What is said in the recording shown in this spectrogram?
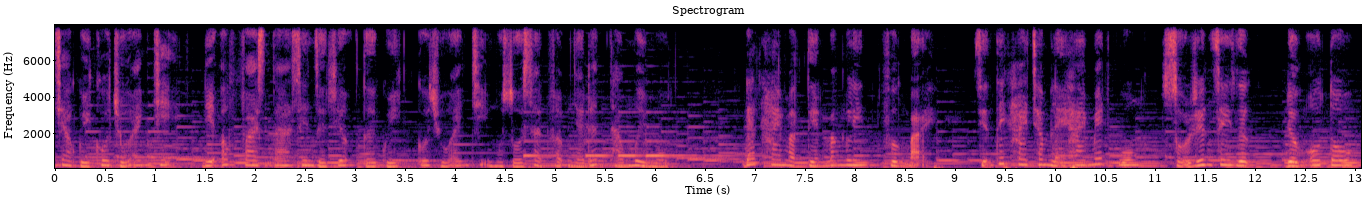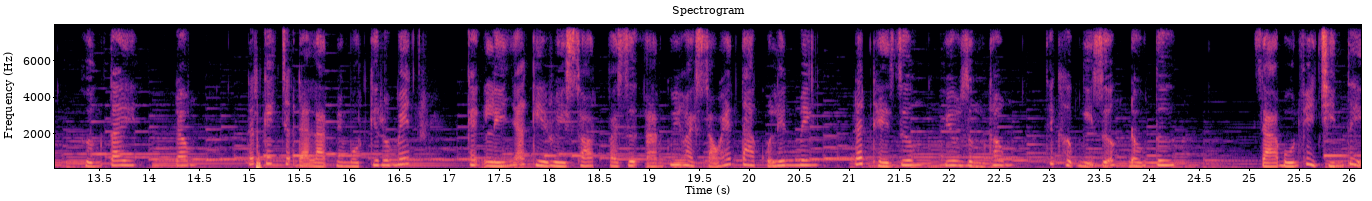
chào quý cô chú anh chị, Địa ốc Five Star xin giới thiệu tới quý cô chú anh chị một số sản phẩm nhà đất tháng 11 Đất hai mặt tiền Măng Linh, phường 7, diện tích 202m2, sổ riêng xây dựng, đường ô tô, hướng Tây, Đông. Đất cách chợ Đà Lạt 11km, cạnh Lý Nhã Kỳ Resort và dự án quy hoạch 6 hecta của Liên minh. Đất Thế Dương, view rừng thông, thích hợp nghỉ dưỡng, đầu tư Giá 4,9 tỷ.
